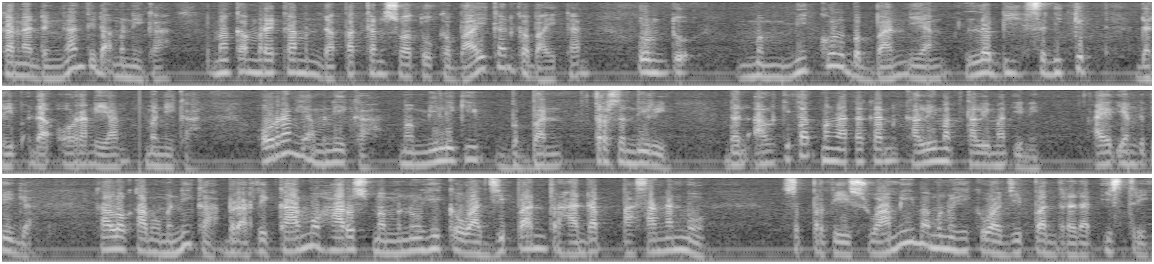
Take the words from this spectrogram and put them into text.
Karena dengan tidak menikah, maka mereka mendapatkan suatu kebaikan-kebaikan untuk memikul beban yang lebih sedikit daripada orang yang menikah. Orang yang menikah memiliki beban tersendiri dan Alkitab mengatakan kalimat-kalimat ini. Ayat yang ketiga, kalau kamu menikah, berarti kamu harus memenuhi kewajiban terhadap pasanganmu, seperti suami memenuhi kewajiban terhadap istri.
